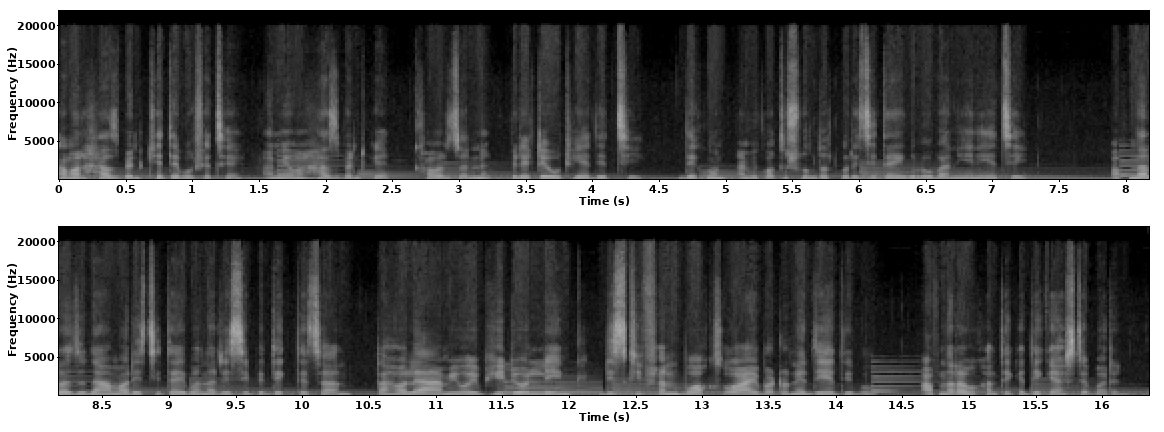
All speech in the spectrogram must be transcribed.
আমার হাজব্যান্ড খেতে বসেছে। আমি আমার হাজব্যান্ডকে খাওয়ার জন্য প্লেটে উঠিয়ে দিচ্ছি। দেখুন, আমি কত সুন্দর করে চিতাইগুলো বানিয়ে নিয়েছি। আপনারা যদি আমার এই চিতাই বানার রেসিপি দেখতে চান, তাহলে আমি ওই ভিডিওর লিংক ডিসক্রিপশন বক্স ও আই বাটনে দিয়ে দিব। আপনারা ওখান থেকে দেখে আসতে পারেন।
